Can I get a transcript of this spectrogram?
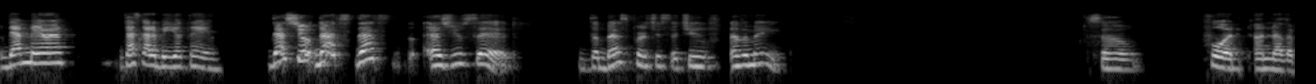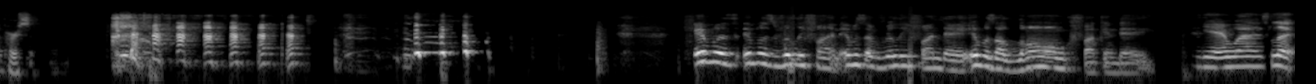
That mirror, that's got to be your thing. That's your that's that's as you said, the best purchase that you've ever made. So for another person. it was it was really fun. It was a really fun day. It was a long fucking day. Yeah, it was. Look,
